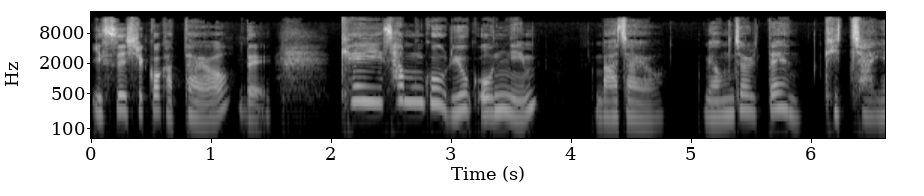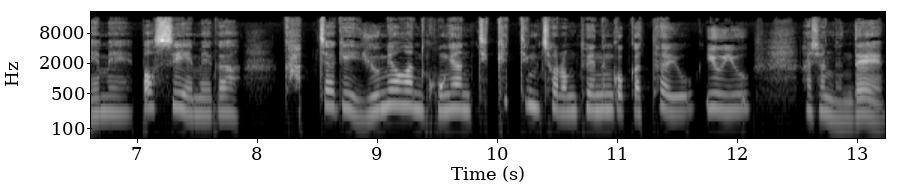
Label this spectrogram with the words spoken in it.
있으실 것 같아요. 네. K3965님, 맞아요. 명절 땐 기차 예매, 버스 예매가 갑자기 유명한 공연 티켓팅처럼 되는 것 같아요. 유유. 하셨는데,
